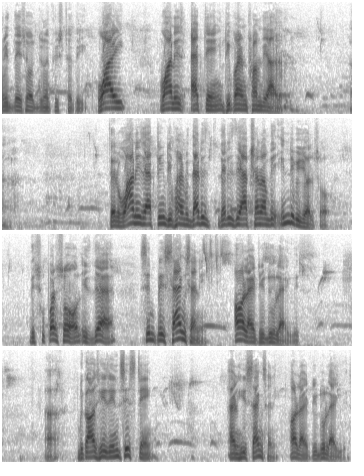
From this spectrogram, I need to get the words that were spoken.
Viddesha Arjuna Tishtati. Why one is acting different from the other? Ah. So one is acting different, that is that is the action of the individual soul. The super soul is there simply sanctioning. All right, you do like this. Uh, because he is insisting and he is sanctioning. All right, you do like this.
